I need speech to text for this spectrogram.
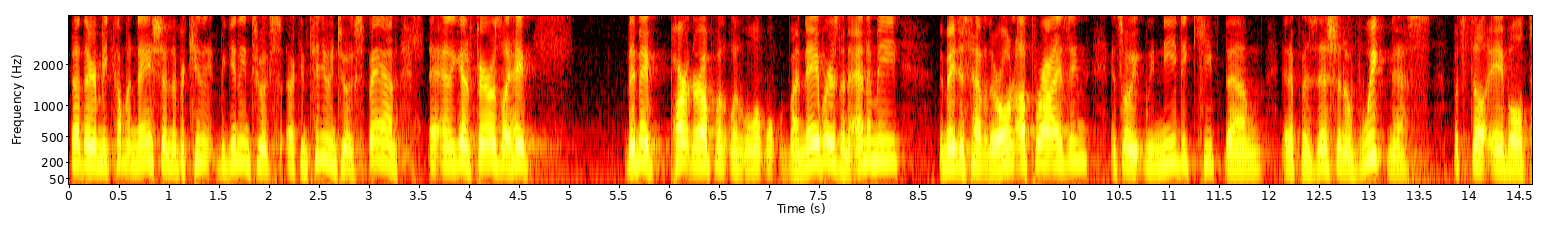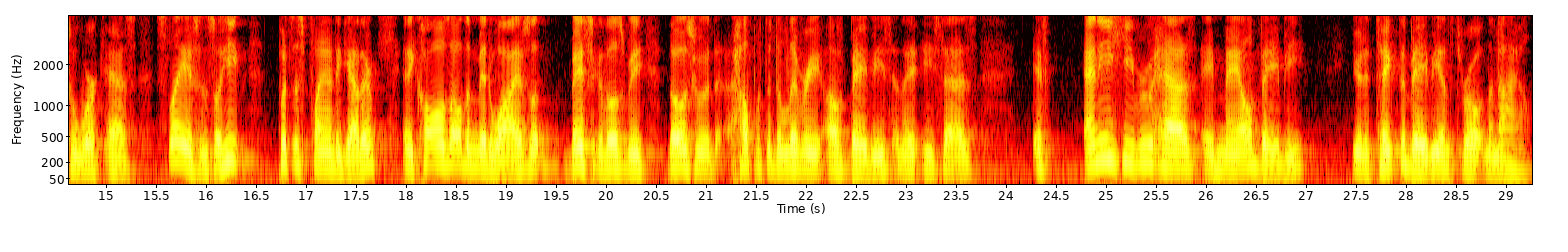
that they're going to become a nation. They're beginning to, uh, continuing to expand. And again, Pharaoh's like, hey, they may partner up with, with, with, my neighbors, an enemy. They may just have their own uprising. And so we, we need to keep them in a position of weakness, but still able to work as slaves. And so he puts this plan together, and he calls all the midwives. Uh, basically, those would be those who would help with the delivery of babies. And they, he says, if any Hebrew has a male baby, you're to take the baby and throw it in the Nile,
